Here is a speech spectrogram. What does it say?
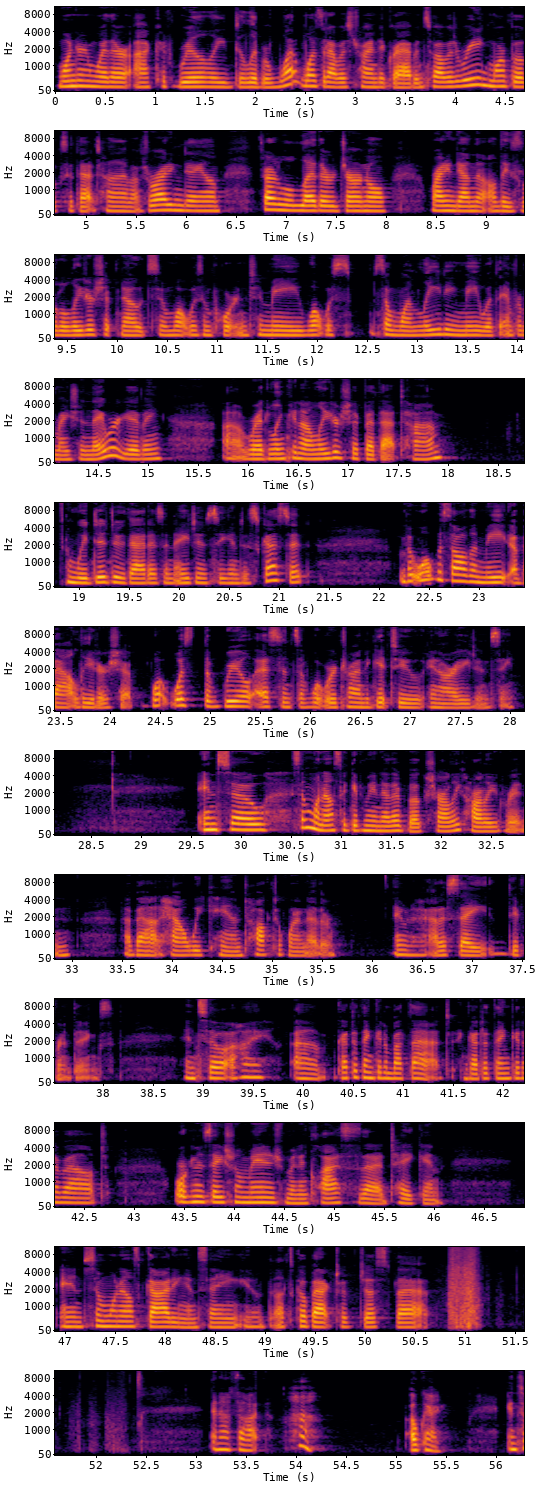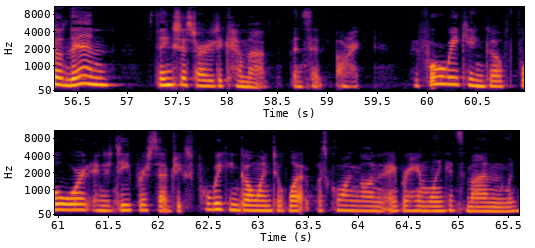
wondering whether I could really deliver. What was it I was trying to grab? And so I was reading more books at that time. I was writing down, started a little leather journal, writing down the, all these little leadership notes and what was important to me, what was someone leading me with the information they were giving. Uh, read Lincoln on Leadership at that time. And we did do that as an agency and discuss it. But what was all the meat about leadership? What was the real essence of what we're trying to get to in our agency? And so, someone else had given me another book, Charlie Harley had written about how we can talk to one another and how to say different things. And so, I um, got to thinking about that and got to thinking about organizational management and classes that I'd taken, and someone else guiding and saying, you know, let's go back to just that. And I thought, huh, okay. And so then things just started to come up and said, all right, before we can go forward into deeper subjects, before we can go into what was going on in Abraham Lincoln's mind and when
